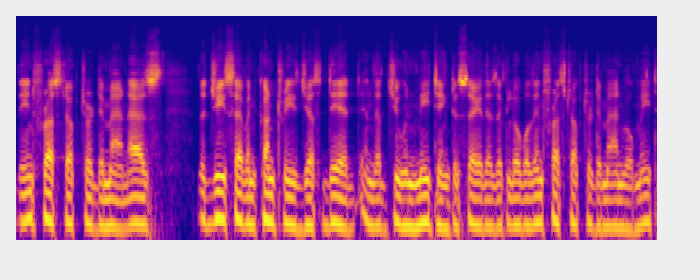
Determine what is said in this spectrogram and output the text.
the infrastructure demand, as the G7 countries just did in the June meeting to say there's a global infrastructure demand, we'll meet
